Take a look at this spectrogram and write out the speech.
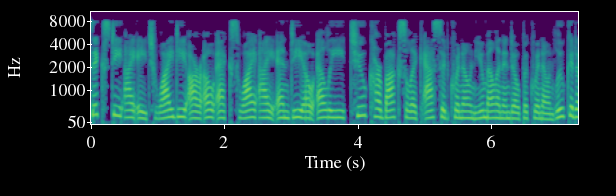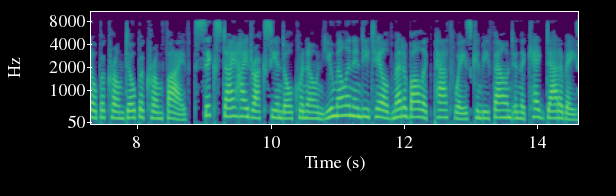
6-DIHYDROXYINDOLE 2 carboxylic acid quinone eumelanin dopaquinone leukodopachrome dopachrome 5 6 dihydroxyindolquinone eumelanin. Detailed metabolic pathways can be found in the KEGG database.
